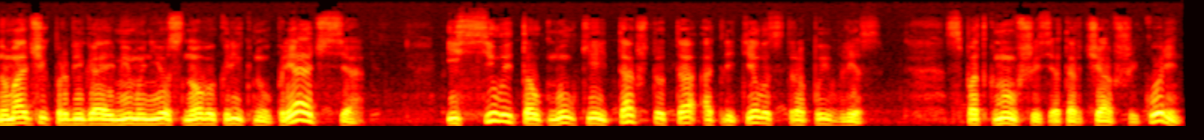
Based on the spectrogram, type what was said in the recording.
Но мальчик, пробегая мимо нее, снова крикнул «Прячься!» и с силой толкнул Кейт так, что та отлетела с тропы в лес. Споткнувшись о торчавший корень,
